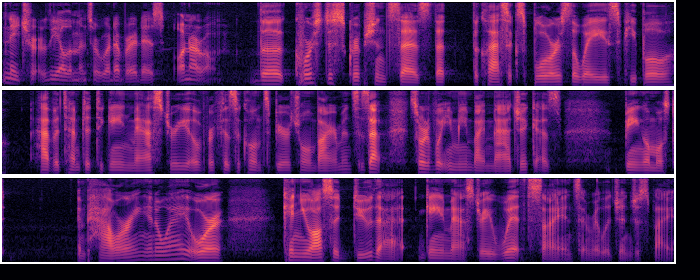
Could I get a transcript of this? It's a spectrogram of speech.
nature the elements or whatever it is on our own. The course description says that the class explores the ways people have attempted to gain mastery over physical and spiritual environments. Is that sort of what you mean by magic as being almost empowering in a way? Or can you also do that, gain mastery with science and religion just by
